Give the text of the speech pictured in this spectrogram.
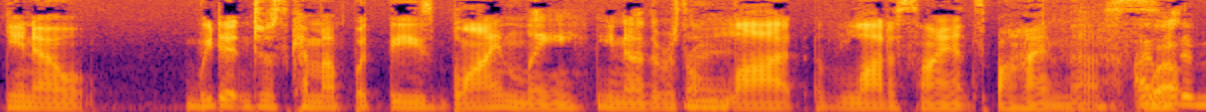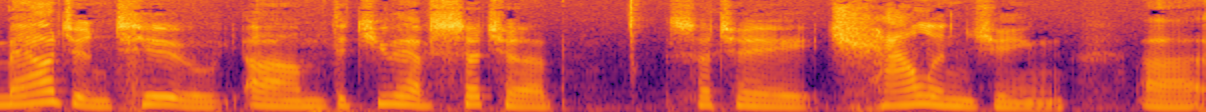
you know we didn't just come up with these blindly you know there was Right. a lot a lot of science behind this I Well- would imagine too um, that you have such a such a challenging uh,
